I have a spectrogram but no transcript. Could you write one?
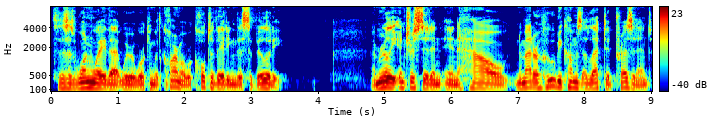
So, this is one way that we're working with karma. We're cultivating this ability. I'm really interested in, in how, no matter who becomes elected president,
